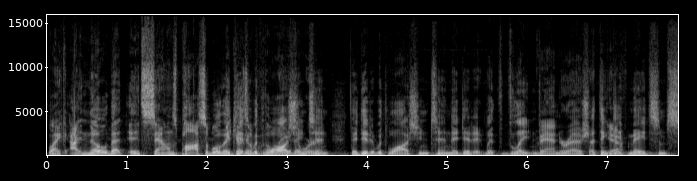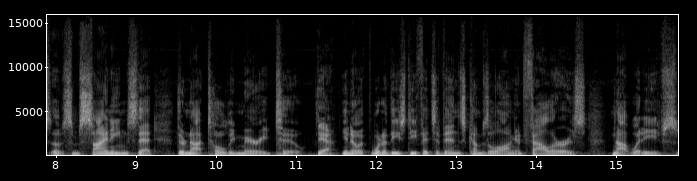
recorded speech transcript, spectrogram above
Like I know that it sounds possible. Well, they because did it of with the way that we're- Washington. They did it with Washington. They did it with Leighton Vander Esch. I think Yeah. they've made some uh, some signings that they're not totally married to. Yeah. you know, if one of these defensive ends comes along and Fowler is not what he's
